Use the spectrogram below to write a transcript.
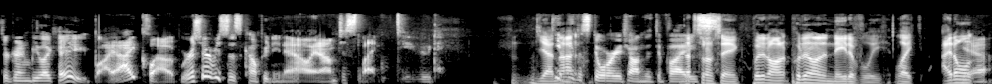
they're gonna be like, hey, buy iCloud. We're a services company now, and I'm just like, dude, Yeah, give not me the storage on the device. That's what I'm saying. Put it on put it on natively. Like I don't Yeah.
